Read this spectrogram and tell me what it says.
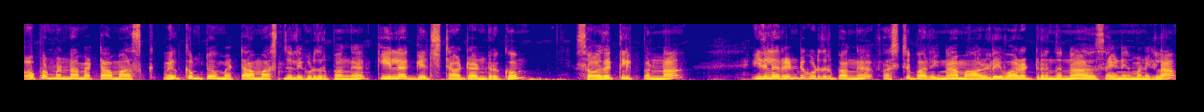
ஓப்பன் பண்ணால் மெட்டா மாஸ்க் வெல்கம் டு மெட்டா மாஸ்க்னு சொல்லி கொடுத்துருப்பாங்க. கீழே கெட் ஸ்டார்டர்ன் இருக்கும். ஸோ அதை கிளிக் பண்ணால் இதில் ரெண்டு கொடுத்துருப்பாங்க. ஃபஸ்ட்டு பார்த்தீங்கன்னா நம்ம ஆல்ரெடி வாலெட் இருந்ததுன்னா அதை சைன்இன் பண்ணிக்கலாம்.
